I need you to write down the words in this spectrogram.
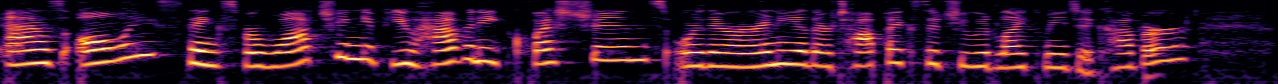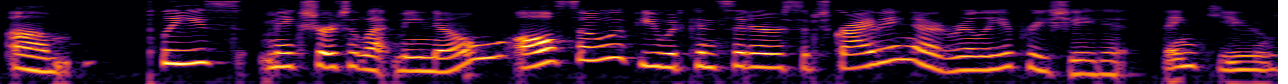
As always, thanks for watching. If you have any questions or there are any other topics that you would like me to cover, um, please make sure to let me know. Also, if you would consider subscribing, I would really appreciate it. Thank you.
